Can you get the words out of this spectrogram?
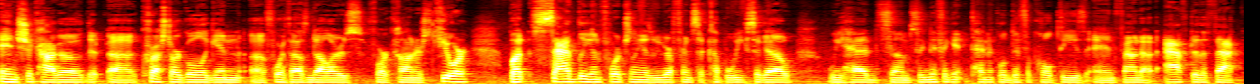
in Chicago that uh, crushed our goal again of $4,000 for Connor's cure. But sadly, unfortunately, as we referenced a couple weeks ago, we had some significant technical difficulties and found out after the fact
